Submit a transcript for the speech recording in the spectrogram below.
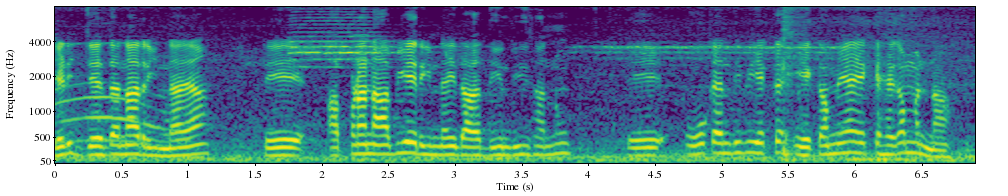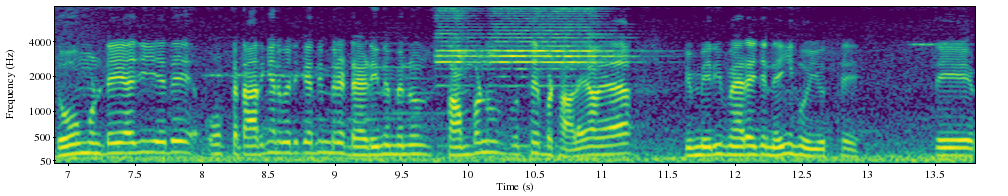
ਜਿਹੜੀ ਜਿਸ ਦਾ ਨਾਂ ਰੀਨਾ ਆ ਤੇ ਆਪਣਾ ਨਾਂ ਵੀ ਇਹ ਰੀਨਾ ਹੀ ਦੱਸਦੀ ਹੁੰਦੀ ਸੀ ਸਾਨੂੰ। ਤੇ ਉਹ ਕਹਿੰਦੀ ਵੀ ਇੱਕ ਏਕਮ ਆ ਇੱਕ ਹੈਗਾ ਮੰਨਾ। ਦੋ ਮੁੰਡੇ ਆ ਜੀ ਇਹਦੇ ਉਹ ਕਟਾਰੀਆਂ ਦੇ ਵਿੱਚ ਕਹਿੰਦੀ ਮੇਰੇ ਡੈਡੀ ਨੇ ਮੈਨੂੰ ਸਾਂਭਣ ਨੂੰ ਉੱਥੇ ਬਿਠਾ ਲਿਆ ਹੋਇਆ ਆ ਵੀ ਮੇਰੀ ਮੈਰਿਜ ਨਹੀਂ ਹੋਈ ਉੱਥੇ। ਤੇ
